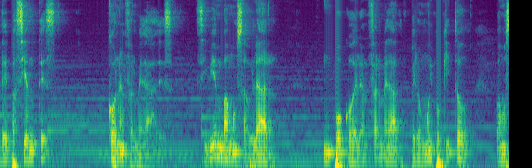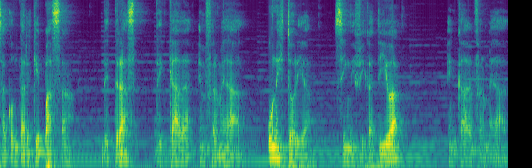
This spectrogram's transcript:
de pacientes con enfermedades. Si bien vamos a hablar un poco de la enfermedad, pero muy poquito, vamos a contar qué pasa detrás de cada enfermedad. Una historia significativa en cada enfermedad.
